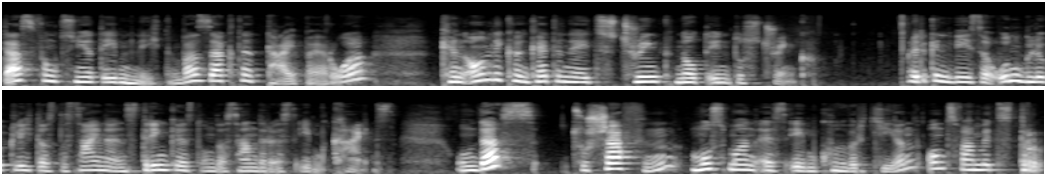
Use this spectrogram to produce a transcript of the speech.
das funktioniert eben nicht. Was sagt der Type Error? Can only concatenate string not into string. Irgendwie ist er unglücklich, dass das eine ein String ist und das andere ist eben keins. Um das zu schaffen, muss man es eben konvertieren und zwar mit str.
